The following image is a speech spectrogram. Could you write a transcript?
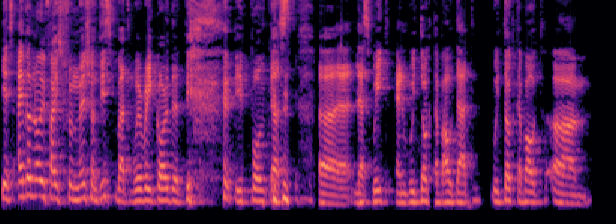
Yes, I don't know if I should mention this, but we recorded this, this podcast uh, last week, and we talked about that. We talked about um,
